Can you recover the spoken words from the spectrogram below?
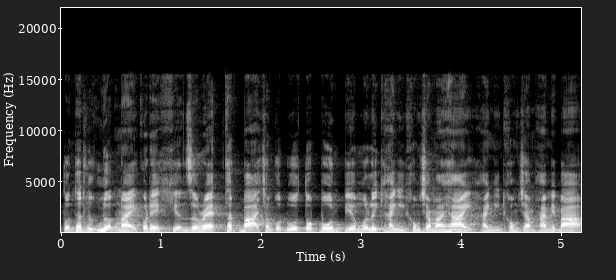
tổn thất lực lượng này có thể khiến The thất bại trong cuộc đua top 4 Premier League 2022-2023.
